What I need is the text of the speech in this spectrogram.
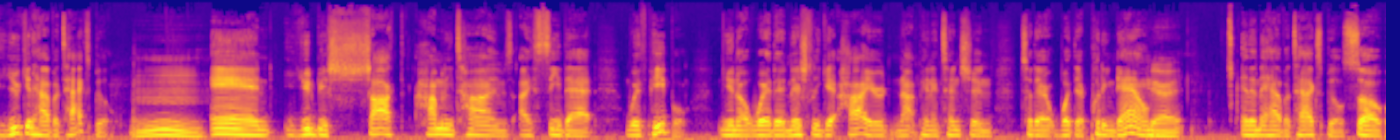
you can have a tax bill. Mm. And you'd be shocked how many times I see that with people, you know, where they initially get hired, not paying attention to their what they're putting down, Yeah. Right. and then they have a tax bill. So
